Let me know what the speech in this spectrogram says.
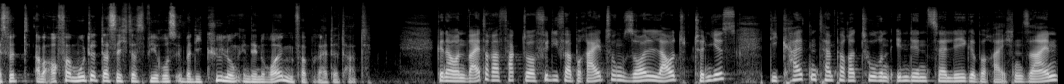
Es wird aber auch vermutet, dass sich das Virus über die Kühlung in den Räumen verbreitet hat. Genau, ein weiterer Faktor für die Verbreitung soll laut Tönnies die kalten Temperaturen in den Zerlegebereichen sein.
